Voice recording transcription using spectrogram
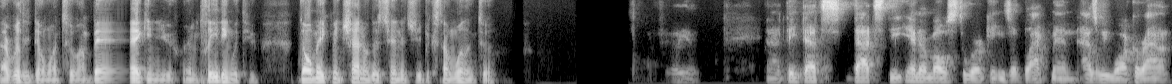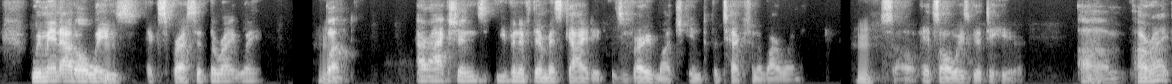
I really don't want to. I'm begging you and pleading with you. Don't make me channel this energy because I'm willing to. I feel you. And I think that's that's the innermost workings of black men as we walk around. We may not always mm. express it the right way, mm. but our actions, even if they're misguided, is very much in the protection of our women. Mm. So it's always good to hear. Um, all right.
